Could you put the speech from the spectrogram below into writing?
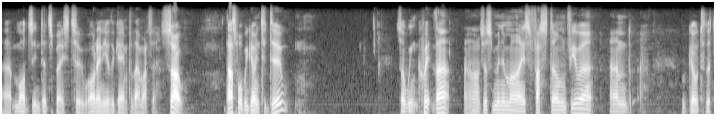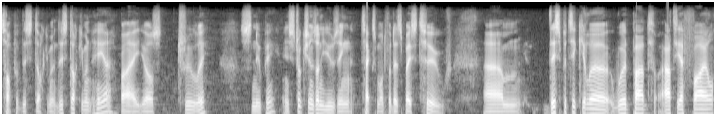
uh, mods in Dead Space 2 or any other game for that matter. So, that's what we're going to do. So we can quit that. and I'll just minimize Faststone Viewer and we'll go to the top of this document. This document here by yours truly Snoopy. Instructions on using text TexMod for Dead Space 2. Um, this particular WordPad RTF file,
